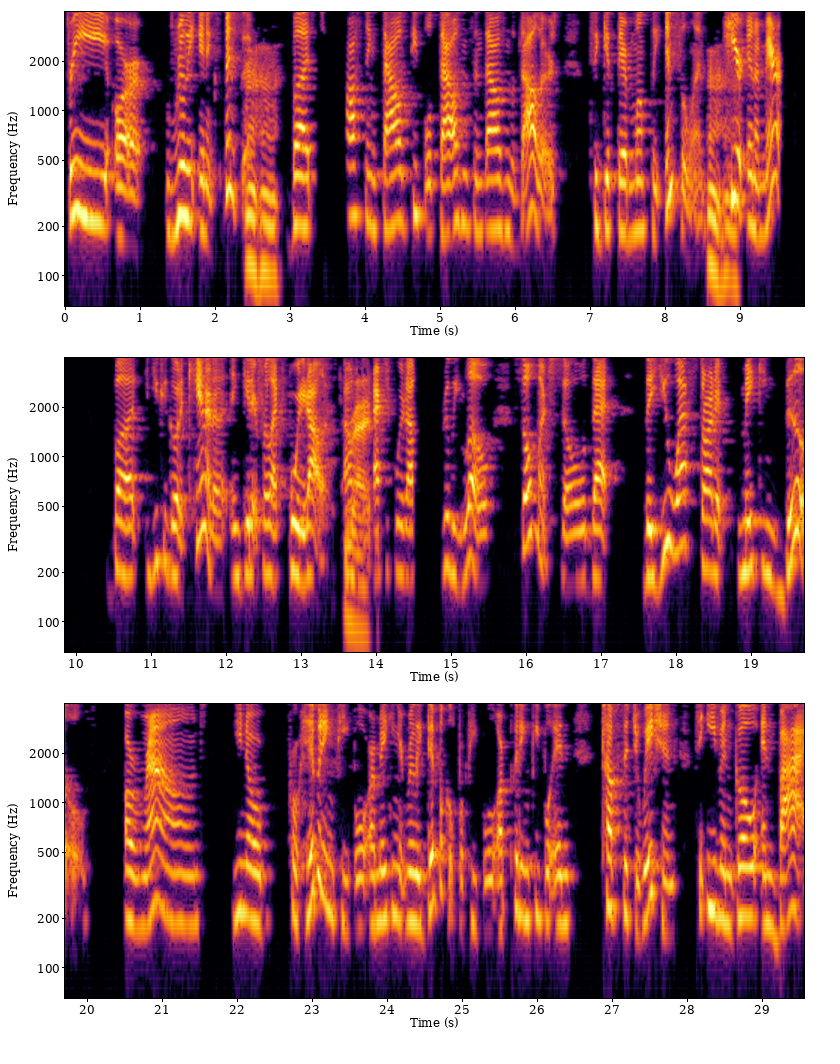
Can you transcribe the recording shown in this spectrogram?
free or really inexpensive, mm-hmm. but costing thousands people thousands and thousands of dollars to get their monthly insulin mm-hmm. here in America. But you could go to Canada and get it for like forty dollars. Right. Actually, forty dollars really low. So much so that the U.S. started making bills around, you know, prohibiting people or making it really difficult for people or putting people in tough situations to even go and buy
